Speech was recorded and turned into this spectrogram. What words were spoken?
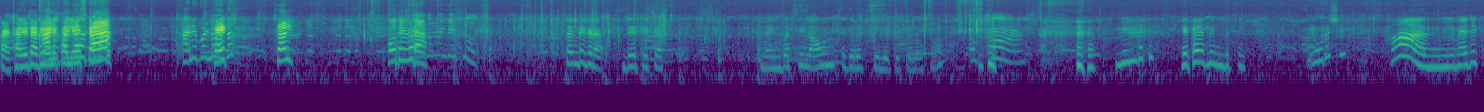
काय खाली टाकलेले खाली आहेस का? खाली पडलं? चल. हो तिकडा. चल तिकडा. देते चल. मेणबत्ती लावून सिगरेट पिले तिथे लोक मेणबत्ती? हे काय मेणबत्ती? एवढंच? हाँ मैजिक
